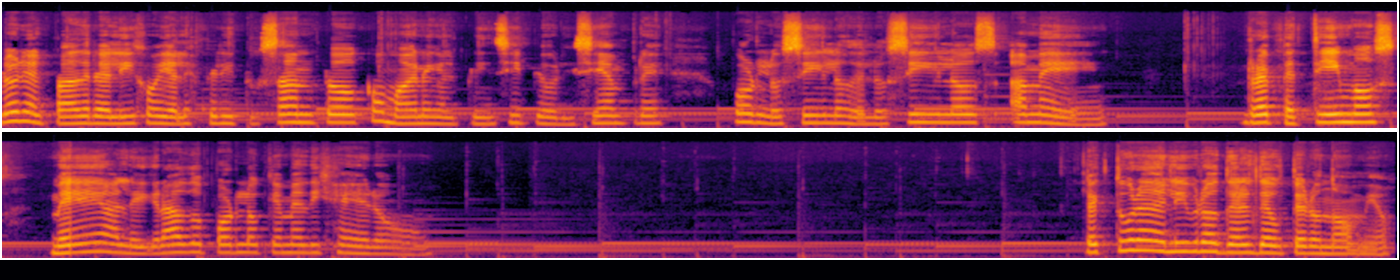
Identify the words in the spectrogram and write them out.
Gloria al Padre, al Hijo y al Espíritu Santo, como era en el principio, ahora y siempre, por los siglos de los siglos. Amén. Repetimos, me he alegrado por lo que me dijeron. Lectura del libro del Deuteronomio.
